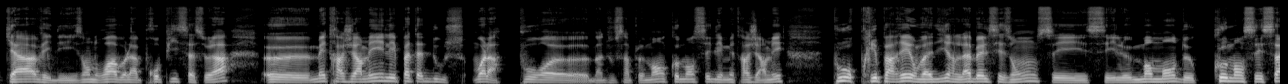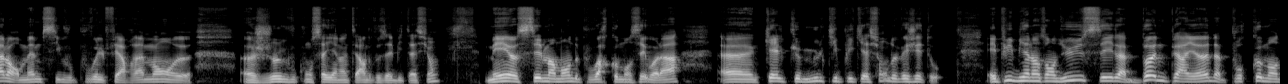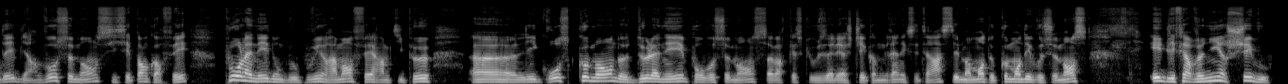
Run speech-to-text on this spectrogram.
caves et des endroits voilà, propices à cela, mettre à germer les patates douces. Voilà, pour bah, tout simplement commencer de les mettre à germer pour préparer, on va dire, la belle saison. C'est le moment de commencer ça. Alors même si vous pouvez le faire vraiment, euh, euh, je vous conseille à l'intérieur de vos habitations. Mais euh, c'est le moment de pouvoir commencer, voilà, quelques multiplications de végétaux. Et puis, bien entendu, c'est la bonne période pour commander bien vos semences, si c'est pas encore fait, pour l'année. Donc, vous pouvez vraiment faire un petit peu les grosses commandes de l'année pour vos semences, savoir qu'est-ce que vous allez acheter comme graines, etc. C'est le moment de commander vos semences et de les faire venir chez vous.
